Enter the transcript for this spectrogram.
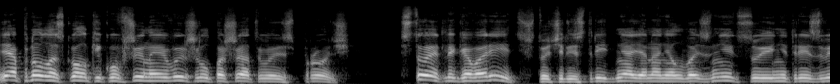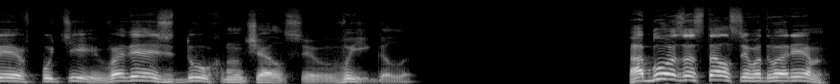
Я пнул осколки кувшина и вышел, пошатываясь прочь. Стоит ли говорить, что через три дня я нанял возницу и, не трезвее в пути, во весь дух мчался, выигало. Обоз остался во дворе,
